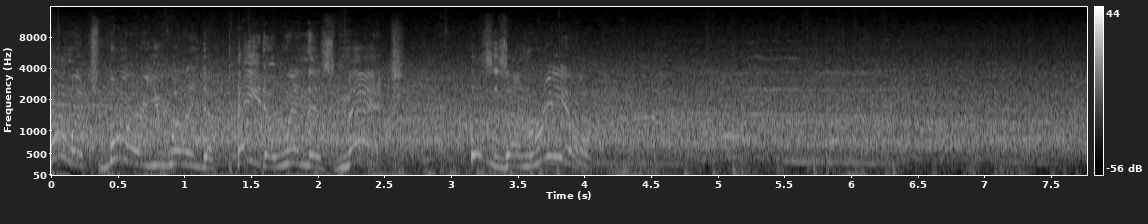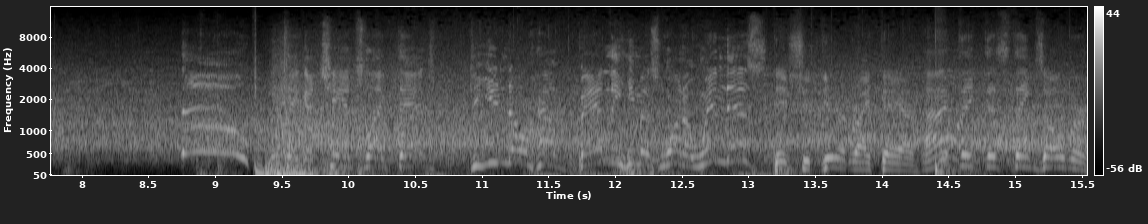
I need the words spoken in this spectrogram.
How much more are you willing to pay to win this match? This is unreal. Want to win this? This should do it right there. I think this thing's over.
